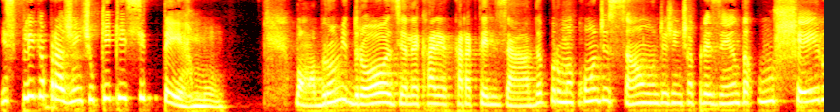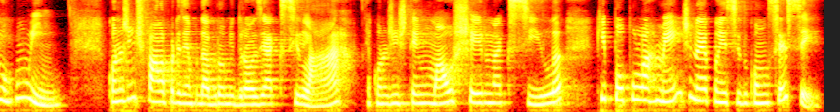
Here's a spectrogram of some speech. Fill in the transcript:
Explica pra gente o que é esse termo. Bom, a bromidrose ela é caracterizada por uma condição onde a gente apresenta um cheiro ruim. Quando a gente fala, por exemplo, da bromidrose axilar, é quando a gente tem um mau cheiro na axila, que popularmente né, é conhecido como CC,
